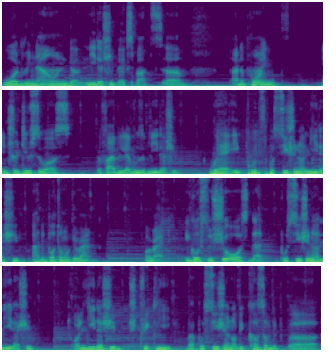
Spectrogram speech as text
world renowned leadership expert, um, at the point introduced to us the five levels of leadership, where he puts positional leadership at the bottom of the rank. All right, it goes to show us that positional leadership or leadership strictly by position or because of the uh,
